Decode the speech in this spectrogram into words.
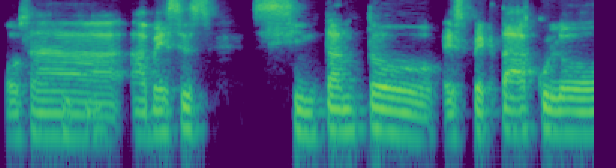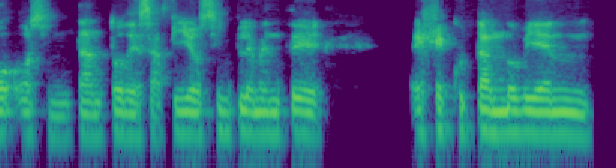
O sea, a veces sin tanto espectáculo o sin tanto desafío, simplemente ejecutando bien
